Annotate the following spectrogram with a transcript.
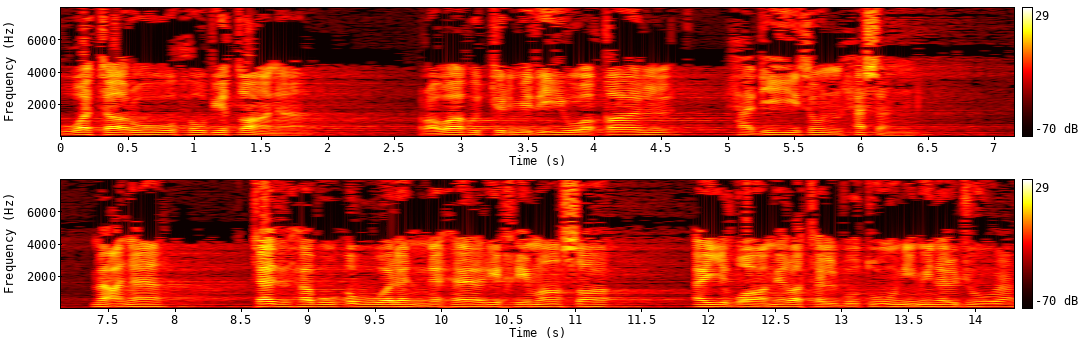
وتروح بطانا. رواه الترمذي وقال حديث حسن. معناه تذهب أول النهار خماصا أي ضامرة البطون من الجوع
